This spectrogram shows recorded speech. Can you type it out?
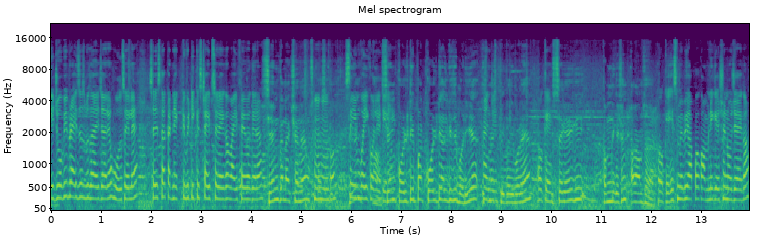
ये जो भी प्राइसेस बताए जा रहे हैं होलसेल है सर इसका कनेक्टिविटी किस टाइप से रहेगा वाईफाई वगैरह? सेम कनेक्शन है उसका इसका। हम्म, वही क्वालिटी सेम क्वालिटी पर क्वालिटी हल्की सी बड़ी है इसमें स्पीकर बड़े हैं। ओके। इससे कि कम्युनिकेशन आराम से है। ओके इसमें भी आपका कम्युनिकेशन हो जाएगा।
